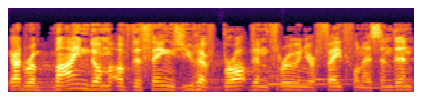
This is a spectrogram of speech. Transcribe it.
God, remind them of the things you have brought them through in your faithfulness, and then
